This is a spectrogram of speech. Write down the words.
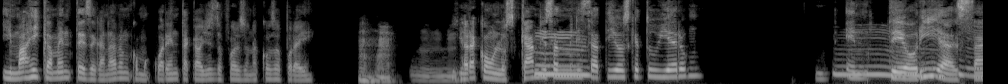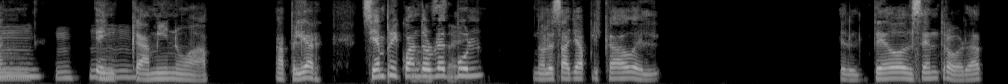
y mágicamente se ganaron como 40 caballos de fuerza, una cosa por ahí. Ujú. Mm. Y ahora con los cambios Mm. administrativos que tuvieron, en teoría están Mm, en mm. camino a, a pelear. Siempre y cuando Red sé. Bull no les haya aplicado el, el dedo del centro, ¿verdad?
